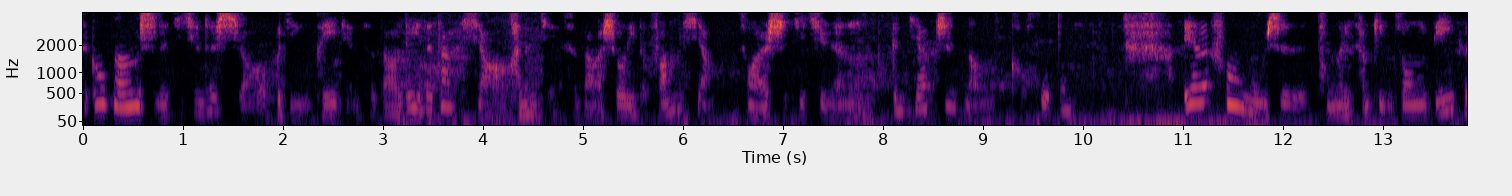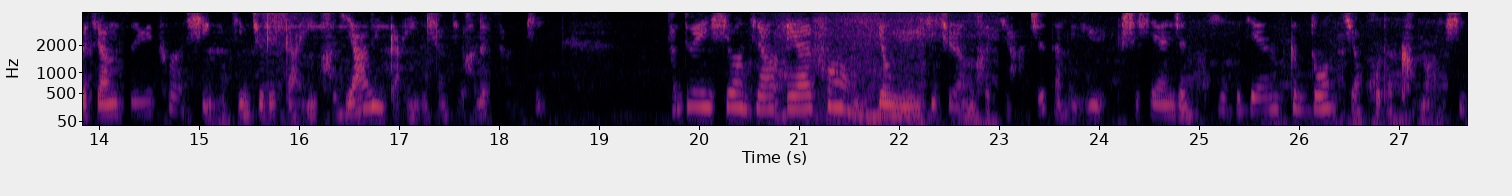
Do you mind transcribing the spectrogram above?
此功能使得机器人的手不仅可以检测到力的大小，还能检测到受力的方向，从而使机器人更加智能和互动。AI Phone 是同类产品中第一个将治愈特性、近距离感应和压力感应相结合的产品。团队希望将 AI Phone 用于机器人和假肢等领域，实现人机之间更多交互的可能性。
